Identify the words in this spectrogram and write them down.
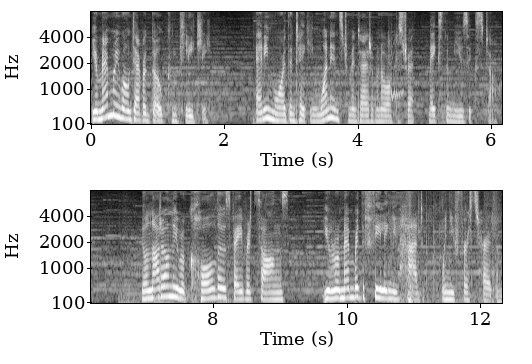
Your memory won't ever go completely, any more than taking one instrument out of an orchestra makes the music stop. You'll not only recall those favourite songs, you'll remember the feeling you had when you first heard them.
